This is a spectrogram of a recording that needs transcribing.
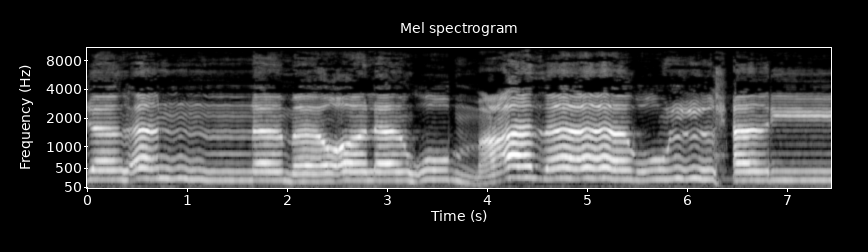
جهنم ولهم عذاب الحريق.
